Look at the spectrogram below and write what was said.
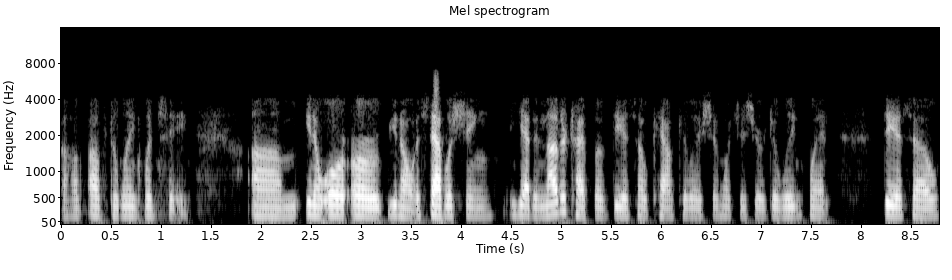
of, of delinquency, um, you know, or or you know establishing yet another type of DSO calculation, which is your delinquent DSO,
